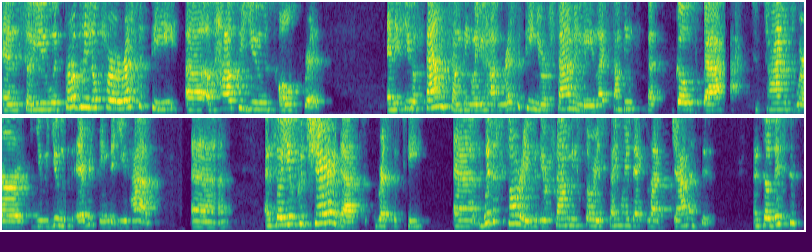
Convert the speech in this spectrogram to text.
and so you would probably look for a recipe uh, of how to use old bread and if you have found something or you have a recipe in your family, like something that goes back to times where you used everything that you had, uh, and so you could share that recipe uh, with a story, with your family story, same way that like Janna did. And so this is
